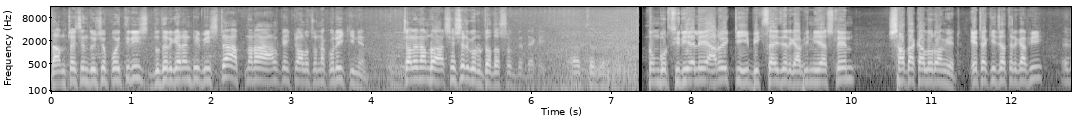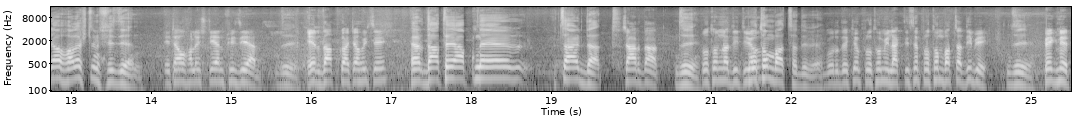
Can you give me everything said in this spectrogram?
দাম চাইছেন দুইশো পঁয়ত্রিশ দুধের গ্যারান্টি বিশটা। আপনারা হালকা একটু আলোচনা করেই কিনেন। চলেন আমরা শেষের গরুটা দর্শকদের দেখাই। আচ্ছা নম্বর সিরিয়ালে আরও একটি বিগ সাইজের গাভী নিয়ে আসলেন সাদা কালো রঙের। এটা কি জাতের গাভী? এটাও হলস্টিন ফিজিয়ান। এটাও হলেস্টিয়ান ফিজিয়ান। এর দাঁত কয়টা হয়েছে এর দাঁতে আপনার চার দাঁত। চার দাঁত। জি। প্রথম না দ্বিতীয়? প্রথম বাচ্চা দিবে। গরু দেখে প্রথমই লাগতেছে প্রথম বাচ্চা দিবে? জি। প্রেগনেট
